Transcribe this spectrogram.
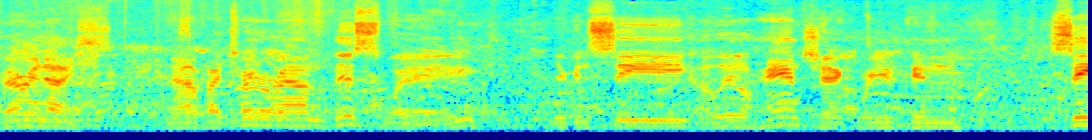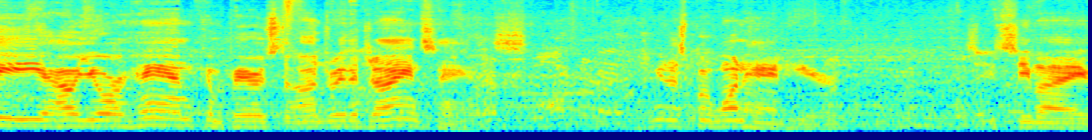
Very nice. Now, if I turn around this way, you can see a little hand check where you can see how your hand compares to Andre the Giant's hands. You can just put one hand here. So you can see my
